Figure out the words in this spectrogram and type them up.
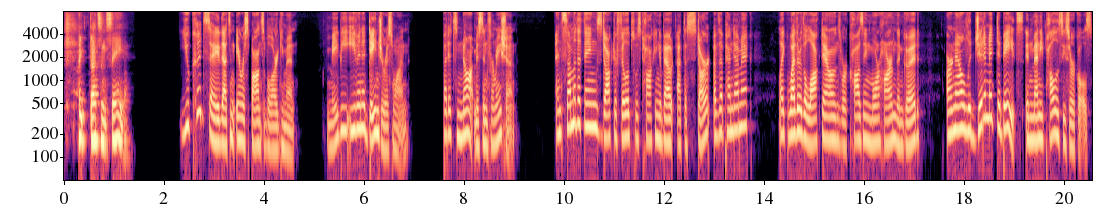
Like that's insane. You could say that's an irresponsible argument, maybe even a dangerous one, but it's not misinformation. And some of the things Dr. Phillips was talking about at the start of the pandemic, like whether the lockdowns were causing more harm than good, are now legitimate debates in many policy circles.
